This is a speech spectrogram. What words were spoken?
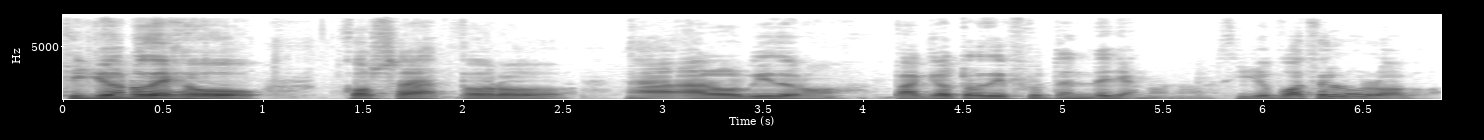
si yo no dejo cosas por al olvido, no. Para que otros disfruten de ellas, no, no. Si yo puedo hacerlo, lo hago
